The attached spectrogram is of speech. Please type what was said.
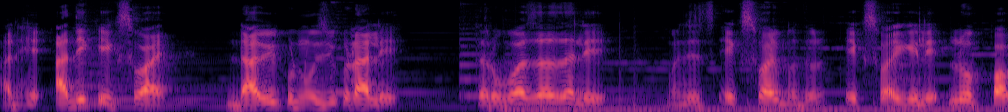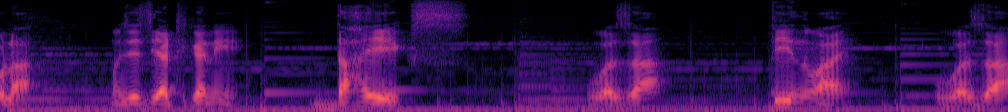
आणि हे अधिक एक्स वाय डावीकडून उजवीकडे आले तर वजा झाले. म्हणजेच एक्स वायमधून एक्स वाय गेले लोप पावला. म्हणजेच या ठिकाणी दहा एक्स वजा तीन वाय वजा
